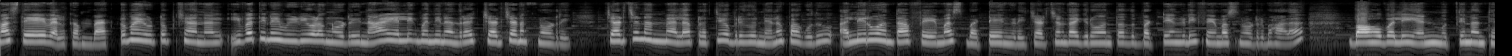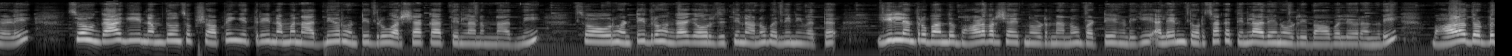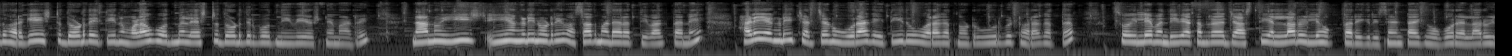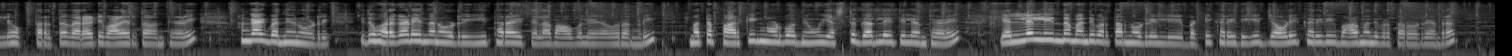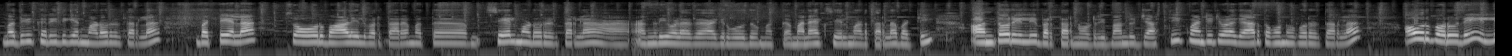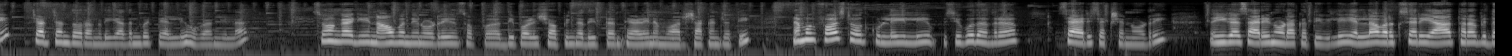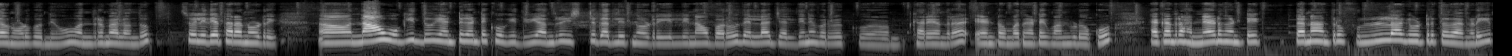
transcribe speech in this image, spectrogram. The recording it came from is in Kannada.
ನಮಸ್ತೆ welcome back to my YouTube channel ಇವತ್ತಿನ ವಿಡಿಯೋ ಒಳಗೆ ನೋಡ್ರಿ, ನಾ ಎಲ್ಲಿಗೆ ಬಂದಿನಂದ್ರೆ ಚಡ್ಚಣಕ್ಕೆ ನೋಡ್ರಿ. ಚಡ್ಚಣ ಅಂದಮೇಲೆ ಪ್ರತಿಯೊಬ್ಬರಿಗೂ ನೆನಪಾಗೋದು ಅಲ್ಲಿರುವಂಥ ಫೇಮಸ್ ಬಟ್ಟೆ ಅಂಗಡಿ. ಚಡ್ಚಣದಾಗಿರುವಂಥದ್ದು ಬಟ್ಟೆ ಅಂಗಡಿ ಫೇಮಸ್ ನೋಡ್ರಿ ಭಾಳ. ಬಾಹುಬಲಿ ಎನ್ ಮುತ್ತಿನ ಅಂತ ಹೇಳಿ. ಸೊ ಹಂಗಾಗಿ ನಮ್ಮದು ಒಂದು ಸ್ವಲ್ಪ ಶಾಪಿಂಗ್ ಇತ್ರಿ. ನಮ್ಮ ನಾದ್ನಿಯವ್ರು ಹೊಂಟಿದ್ರು ವರ್ಷಕ್ಕಾತಿಲ್ಲ ನಮ್ಮ ನಾದ್ನಿ. ಸೊ ಅವ್ರು ಹೊಂಟಿದ್ರು, ಹಾಗಾಗಿ ಅವ್ರ ಜೊತೆ ನಾನು ಬಂದೀನಿ ಇವತ್ತು. ಇಲ್ಲಂತರೂ ಬಂದು ಭಾಳ ವರ್ಷ ಆಯ್ತು ನೋಡ್ರಿ ನಾನು ಬಟ್ಟೆ ಅಂಗಡಿಗೆ. ಅಲ್ಲೇನು ತೋರ್ಸಾಕತ್ತಿಲ್ಲ ಅದೇ ನೋಡ್ರಿ ಬಾಹುಬಲಿ ಅವ್ರ ಅಂಗಡಿ. ಭಾಳ ದೊಡ್ಡದು ಹೊರಗೆ ಇಷ್ಟು ದೊಡ್ಡದೈತಿ. ಇನ್ನು ಒಳಗೆ ಹೋದ್ಮೇಲೆ ಎಷ್ಟು ದೊಡ್ಡದಿರ್ಬೋದು ನೀವೇ ಯೋಚನೆ ಮಾಡಿರಿ. ನಾನು ಈ ಈ ಅಂಗಡಿ ನೋಡ್ರಿ ಹೊಸದ್ ಮಾಡ್ಯಾರತ್ತ ಇವಾಗ ತಾನೇ. ಹಳೆ ಅಂಗಡಿ ಚಡ್ಚಣ್ ಊರಾಗೈತಿ, ಇದು ಹೊರಗತ್ ನೋಡ್ರಿ, ಊರು ಬಿಟ್ಟು ಹೊರಗತ್ತ ಸೊ ಇಲ್ಲೇ ಬಂದೀವಿ, ಯಾಕಂದ್ರೆ ಜಾಸ್ತಿ ಎಲ್ಲರೂ ಇಲ್ಲೇ ಹೋಗ್ತಾರೆ ಈಗ ರೀಸೆಂಟಾಗಿ ಹೋಗೋರು ಎಲ್ಲರೂ ಇಲ್ಲೇ ಹೋಗ್ತಾರತ್ತ ವೆರೈಟಿ ಭಾಳ ಇರ್ತಾವ ಅಂತ ಹೇಳಿ. ಹಾಗಾಗಿ ಬಂದೀವಿ ನೋಡ್ರಿ. ಇದು ಹೊರಗಡೆಯಿಂದ ನೋಡ್ರಿ, ಈ ಥರ ಐತೆಲ್ಲ ಬಾಹುಬಲಿ ಅವ್ರ ಅಂಗಡಿ. ಮತ್ತು ಪಾರ್ಕಿಂಗ್ ನೋಡ್ಬೋದು ನೀವು, ಎಷ್ಟು ಗದ್ಲ ಐತಿಲ್ಲ ಅಂತ ಹೇಳಿ. ಎಲ್ಲೆಲ್ಲಿಂದ ಮಂದಿ ಬರ್ತಾರೆ ನೋಡ್ರಿ ಇಲ್ಲಿ, ಬಟ್ಟೆ ಖರೀದಿಗೆ, ಜವಳಿ ಖರೀದಿಗೆ ಭಾಳ ಮಂದಿ ಬರ್ತಾರೆ ನೋಡ್ರಿ ಅಂದ್ರೆ. ಮದ್ವೆ ಖರೀದಿಗೆ ಏನು ಮಾಡೋರು ಇರ್ತಾರಲ್ಲ, ಬಟ್ಟೆ ಎಲ್ಲ ಸೊ ಅವ್ರು ಭಾಳ ಇಲ್ಲಿ ಬರ್ತಾರೆ. ಮತ್ತು ಸೇಲ್ ಮಾಡೋರು ಇರ್ತಾರಲ್ಲ, ಅಂಗಡಿ ಒಳಗೆ ಆಗಿರ್ಬೋದು, ಮತ್ತು ಮನ್ಯಾಗ ಸೇಲ್ ಮಾಡ್ತಾರಲ್ಲ ಬಟ್ಟೆ, ಅಂಥವ್ರು ಇಲ್ಲಿ ಬರ್ತಾರೆ ನೋಡ್ರಿ. ಬಂದು ಜಾಸ್ತಿ ಕ್ವಾಂಟಿಟಿ ಒಳಗೆ ಯಾರು ತೊಗೊಂಡು ಹೋಗೋರು ಇರ್ತಾರಲ್ಲ, ಅವ್ರು ಬರೋದೇ ಇಲ್ಲಿ ಚಡ್ಚಣ್ದವ್ರ ಅಂಗಡಿಗೆ ಅದನ್ನು ಬಿಟ್ಟು ಎಲ್ಲಿ ಹೋಗಂಗಿಲ್ಲ. ಸೊ ಹಂಗಾಗಿ ನಾವು ಬಂದೀವಿ ನೋಡ್ರಿ, ಸ್ವಲ್ಪ ದೀಪಾವಳಿ ಶಾಪಿಂಗ್ ಅದಿತ್ತು ಅಂತ ಹೇಳಿ ನಮ್ಮ ವರ್ಷಾಕನ ಜೊತೆ. ನಮಗೆ ಫಸ್ಟ್ ಹೋದ ಕೂಡಲೇ ಇಲ್ಲಿ ಸಿಗೋದಂದ್ರೆ ಸ್ಯಾರಿ ಸೆಕ್ಷನ್ ನೋಡ್ರಿ. ಈಗ ಸ್ಯಾರಿ ನೋಡಾಕತ್ತೀವಿ ಇಲ್ಲಿ ಎಲ್ಲ ವರ್ಕ್ ಸ್ಯಾರಿ ಯಾವ ಥರ ಬಿದ್ದಾವೆ ನೋಡ್ಬೋದು ನೀವು, ಒಂದ್ರ ಮೇಲೆ ಒಂದು ಸೊ ಇಲ್ಲಿ ಇದೇ ಥರ ನೋಡ್ರಿ. ನಾವು ಹೋಗಿದ್ದು ಎಂಟು ಗಂಟೆಗೆ ಹೋಗಿದ್ವಿ, ಅಂದರೂ ಇಷ್ಟು ಗದ್ಲಿತ್ತು ನೋಡ್ರಿ. ಇಲ್ಲಿ ನಾವು ಬರೋದೆಲ್ಲ ಜಲ್ದಿನೇ ಬರಬೇಕು ಖರೆ ಅಂದ್ರೆ ಎಂಟು ಒಂಬತ್ತು ಗಂಟೆಗೆ ಬಂದ್ಬಿಡ್ಬೇಕು. ಯಾಕಂದ್ರೆ ಹನ್ನೆರಡು ಗಂಟೆಗೆ ತನ ಅಂತೂ ಫುಲ್ ಆಗಿ ಬಿಟ್ಟಿರ್ತದೆ ಅಂಗಡಿ.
